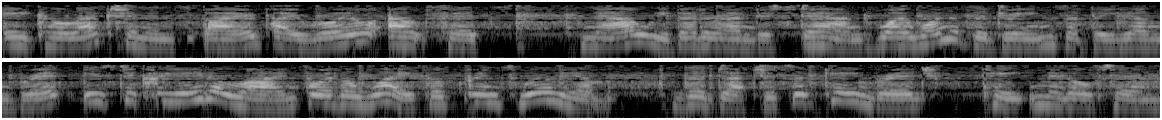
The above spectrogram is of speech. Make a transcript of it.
A collection inspired by royal outfits. Now we better understand why one of the dreams of the young Brit is to create a line for the wife of Prince William, the Duchess of Cambridge, Kate Middleton.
